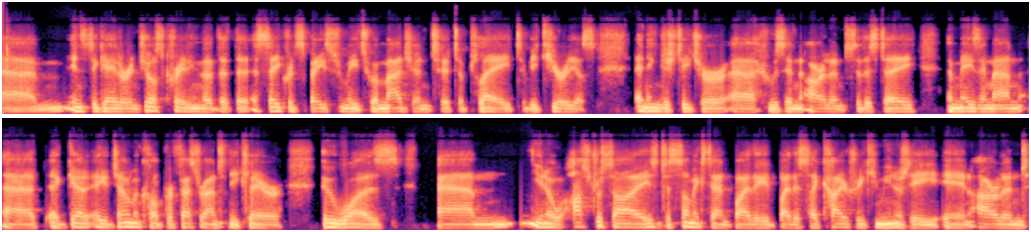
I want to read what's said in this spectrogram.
um, instigator in just creating the, the, the, a sacred space for me to imagine, to, to play, to be curious. An English teacher uh, who's in Ireland to this day, amazing man. Uh, a, a gentleman called Professor Anthony Clare, who was um, you know, ostracized to some extent by the by the psychiatry community in Ireland,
